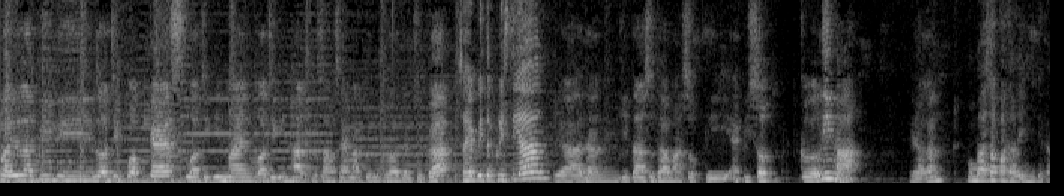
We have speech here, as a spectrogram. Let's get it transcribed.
kembali lagi di Logic Podcast, Logic in Mind, Logic in Heart bersama saya Marco Nugroho dan juga Saya Peter Christian. ya dan kita sudah masuk di episode kelima, ya kan? Membahas apa kali ini kita?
